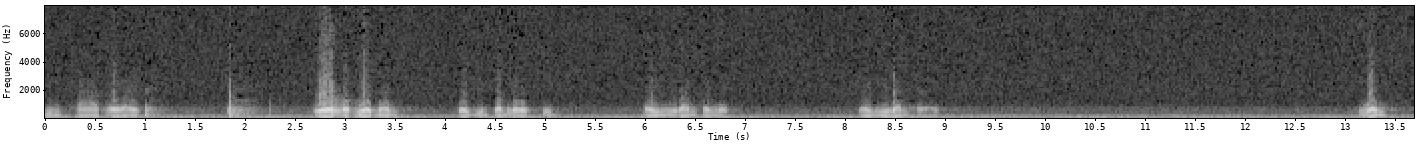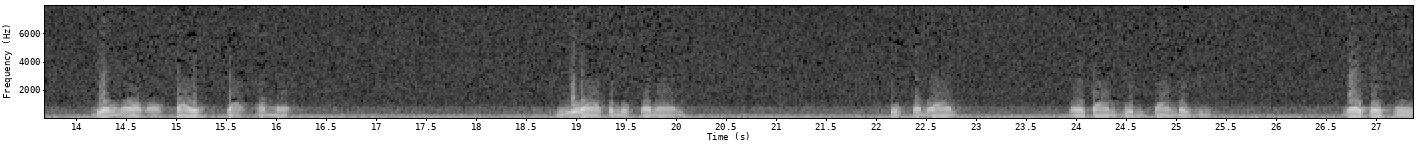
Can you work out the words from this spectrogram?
ยิ่งชาเท่าไรโรคประเภทนั้น ก็ยิ่งกำเริบขึ้นไม่มีวันสงบ ไม่มีวันหาย ส่วนเรื่องนอกออกไปจากธรรมะถือว่าสนุกสนาน สุขสำราญในการเห็นการได้ยินเราไปถูก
